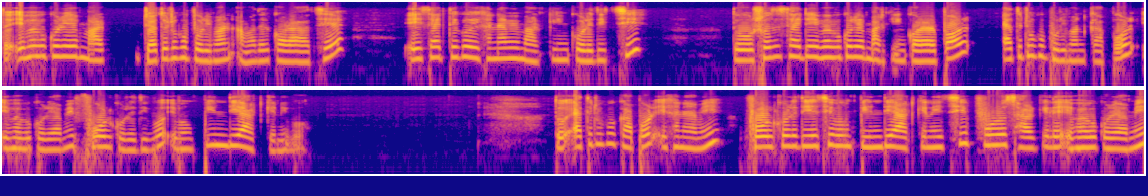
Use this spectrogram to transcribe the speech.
তো এভাবে করে মার্ক যতটুকু পরিমাণ আমাদের করা আছে, এই সাইড থেকেও এখানে আমি মার্কিং করে দিচ্ছি। তো সোজা সাইডে এভাবে করে মার্কিং করার পর এতটুকু পরিমাণ কাপড় এভাবে করে আমি ফোল্ড করে দিব এবং পিন দিয়ে আটকে নিব। তো এতটুকু কাপড় এখানে আমি ফোল্ড করে দিয়েছি এবং পিন দিয়ে আটকে নিয়েছি। পুরো সার্কেলে এভাবে করে আমি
